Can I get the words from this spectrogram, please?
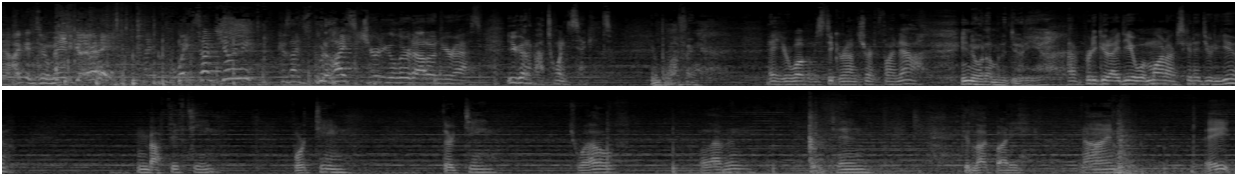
Now, I can zoom in. Hey! Wait, stop killing me! Because I just put a high security alert out on your ass. You got about 20 seconds. You're bluffing. Hey, you're welcome to stick around and try to find out. You know what I'm gonna do to you. I have a pretty good idea what Monarch's gonna do to you. In about 15, 14, 13, 12, 11, 10, Good luck, buddy. Nine, eight.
